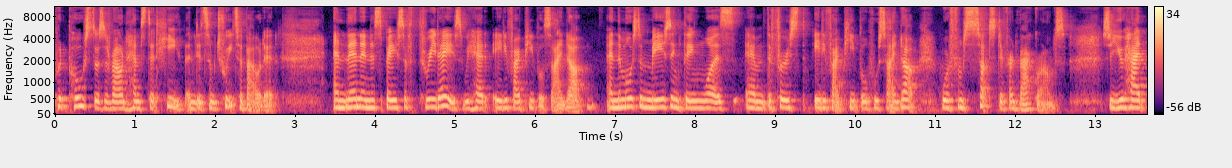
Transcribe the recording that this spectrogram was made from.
put posters around Hampstead Heath and did some tweets about it. And then in a space of three days, we had 85 people signed up. And the most amazing thing was um, the first 85 people who signed up were from such different backgrounds. So you had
